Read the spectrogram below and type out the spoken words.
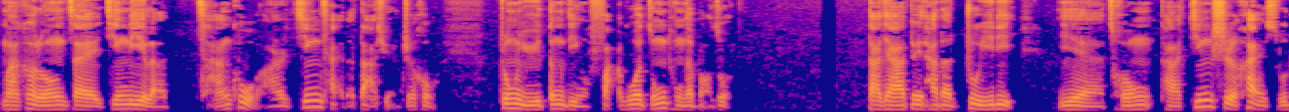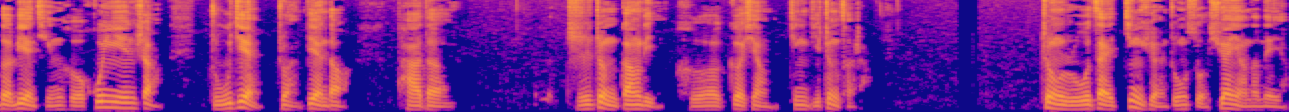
马克龙在经历了残酷而精彩的大选之后，终于登顶法国总统的宝座。大家对他的注意力也从他惊世骇俗的恋情和婚姻上，逐渐转变到他的执政纲领和各项经济政策上。正如在竞选中所宣扬的那样。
